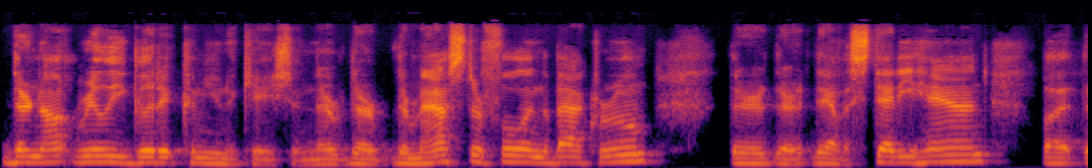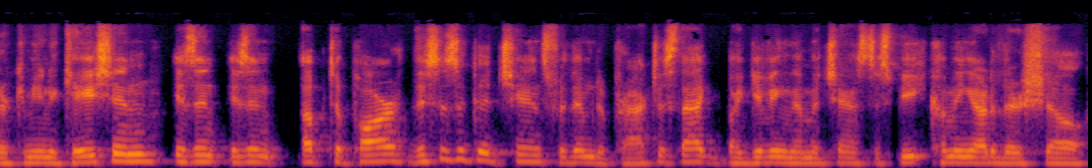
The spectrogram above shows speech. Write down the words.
they're not really good at communication, they're they're they're masterful in the back room, they're, they're they have a steady hand but their communication isn't isn't up to par. This is a good chance for them to practice that by giving them a chance to speak coming out of their shell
